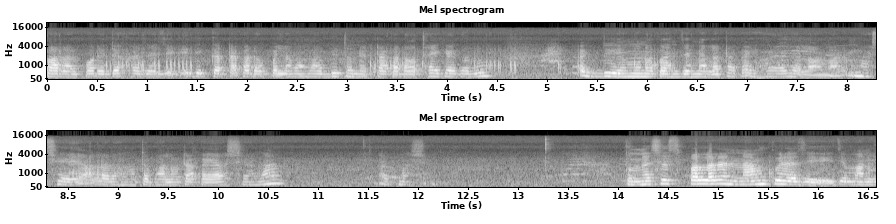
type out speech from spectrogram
পারার পরে দেখা যায় যে এদিককার টাকাটাও পেলাম, আমার বেতনের টাকাটাও থেকে গেল। এক দুয়ে মনে করেন যে মেলা টাকাই হয়ে গেল আমার। মাসে আল্লাহ রহমতে ভালো টাকাই আসে আমার এক মাসে। তো মেসেজ পার্লারের নাম করে যে এই যে মানুষ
